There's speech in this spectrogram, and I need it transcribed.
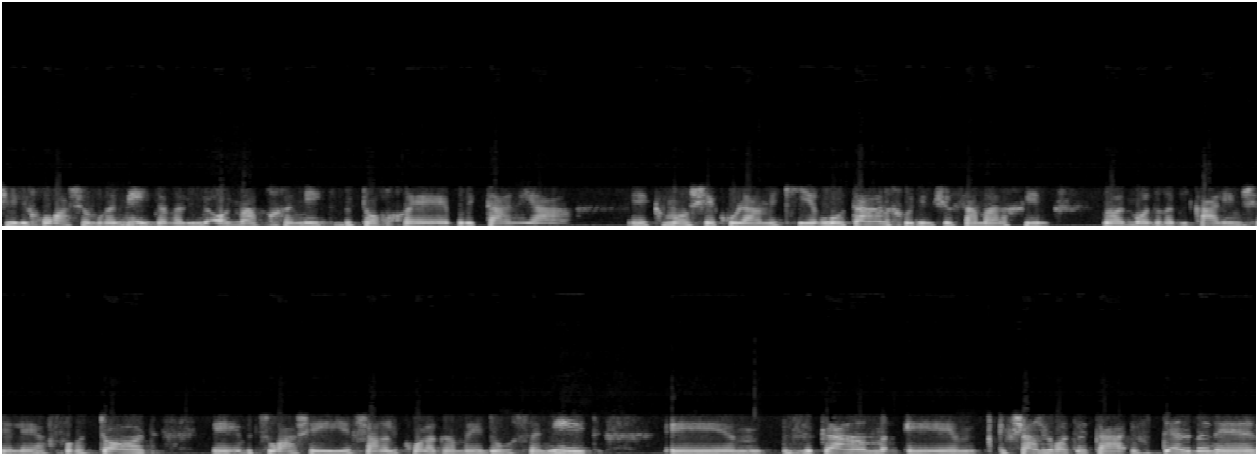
שהיא לכאורה שמרנית, אבל היא מאוד מהפכנית בתוך אה, בריטניה, אה, כמו שכולם הכירו אותה. אנחנו יודעים שהיא עושה מהלכים מאוד מאוד רדיקליים של אה, הפרטות, אה, בצורה שהיא אפשר לקרוא לה גם אה, דורסנית. אה, וגם אה, אפשר לראות את ההבדל ביניהן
